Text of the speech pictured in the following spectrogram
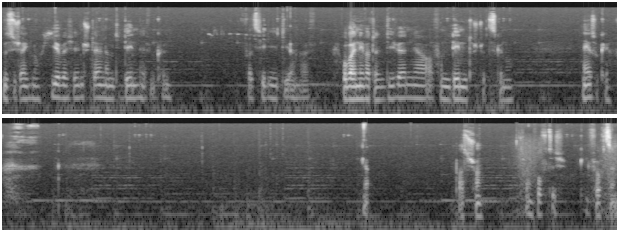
Müsste ich eigentlich noch hier welche hinstellen, damit die denen helfen können. Falls hier die, die angreifen. Wobei, nee, warte, die werden ja auch von denen unterstützt, genau. Nee, ist okay. ja. Passt schon. 52 gegen 14.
